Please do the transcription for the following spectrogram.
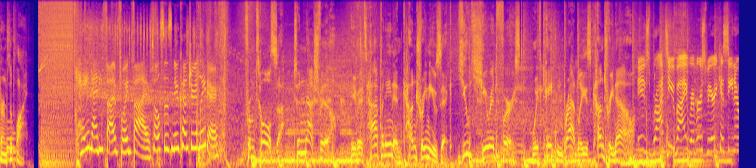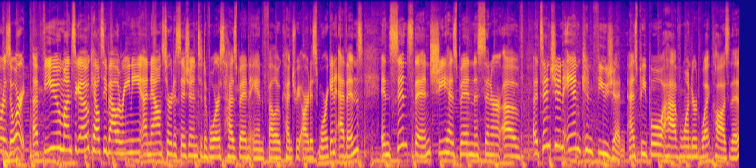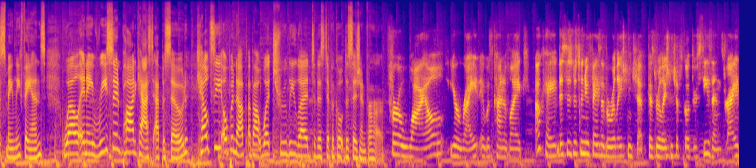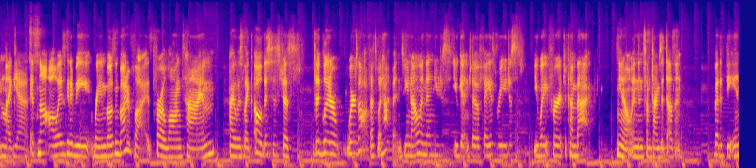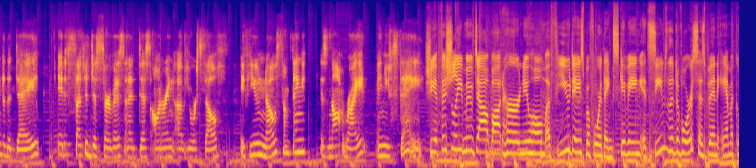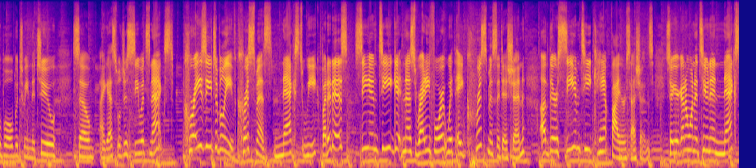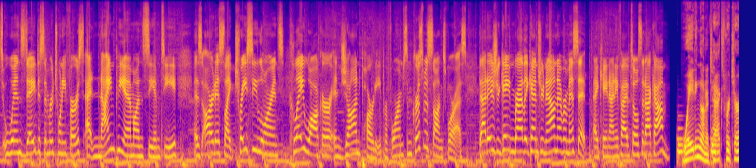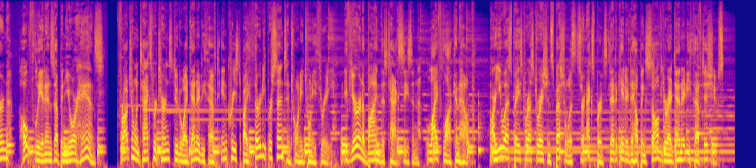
Terms apply. K95.5, Tulsa's new country leader. From Tulsa to Nashville, if it's happening in country music, you hear it first with Cait and Bradley's Country Now. It's brought to you by River Spirit Casino Resort. A few months ago, Kelsea Ballerini announced her decision to divorce husband and fellow country artist Morgan Evans. And since then, she has been the center of attention and confusion as people have wondered what caused this, mainly fans. Well, in a recent podcast episode, Kelsea opened up about what truly led to this difficult decision for her. For a while, you're right. It was kind of like, okay, this is just a new phase of a relationship because relationships go through seasons, right? And like, Yes. it's not always going to be rainbows and butterflies. For a long time, I was like, oh, this is just the glitter wears off. That's what happens, you know? And then you just, you get into a phase where you just, you wait for it to come back, you know, and then sometimes it doesn't. But at the end of the day, it is such a disservice and a dishonoring of yourself. If you know something is not right and you stay, She officially moved out, bought her new home a few days before Thanksgiving. It seems the divorce has been amicable between the two, so I guess we'll just see what's next. Crazy to believe, Christmas next week, but it is. CMT getting us ready for it with a Christmas edition of their CMT campfire sessions. So you're going to want to tune in next Wednesday, December 21st at 9 p.m. on CMT as artists like Tracy Lawrence, Clay Walker, and Jon Pardi perform some Christmas songs for us. That is your Cait and Bradley Country Now. Never miss it at K95Tulsa.com. Waiting on a tax return? Hopefully, it ends up in your hands. Fraudulent tax returns due to identity theft increased by 30% in 2023. If you're in a bind this tax season, LifeLock can help. Our US based restoration specialists are experts dedicated to helping solve your identity theft issues.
